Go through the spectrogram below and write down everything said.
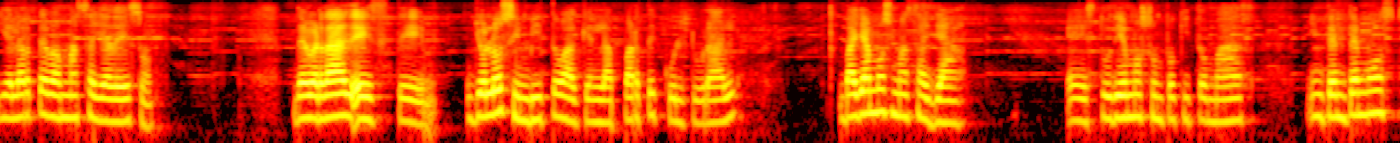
Y el arte va más allá de eso. De verdad, este, yo los invito a que en la parte cultural vayamos más allá, estudiemos un poquito más, Intentemos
